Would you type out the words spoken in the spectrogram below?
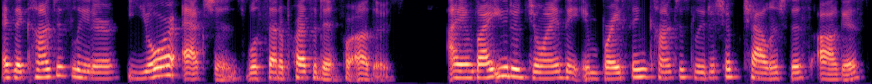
as a conscious leader, your actions will set a precedent for others. I invite you to join the Embracing Conscious Leadership Challenge this August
